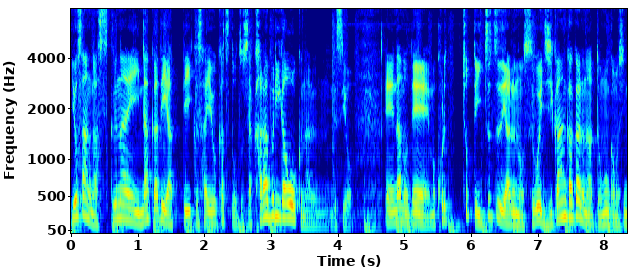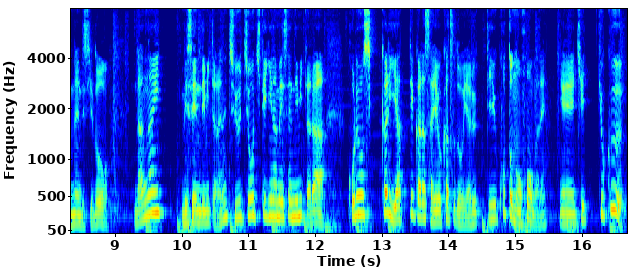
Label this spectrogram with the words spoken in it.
予算が少ない中でやっていく採用活動としては空振りが多くなるんですよ。えー、なので、まあ、これちょっと5つやるのすごい時間かかるなって思うかもしれないんですけど、長い目線で見たらね、中長期的な目線で見たら、これをしっかりやってから採用活動をやるっていうことの方がね、えー、結局、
